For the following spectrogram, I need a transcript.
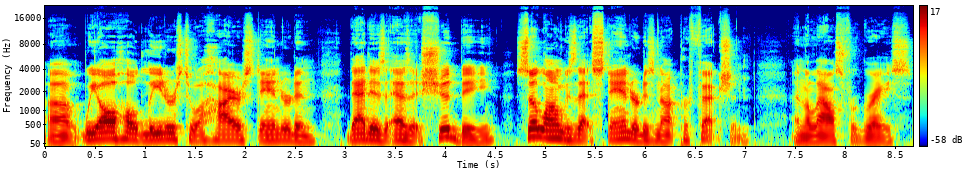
Uh, we all hold leaders to a higher standard, and that is as it should be, so long as that standard is not perfection and allows for grace.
